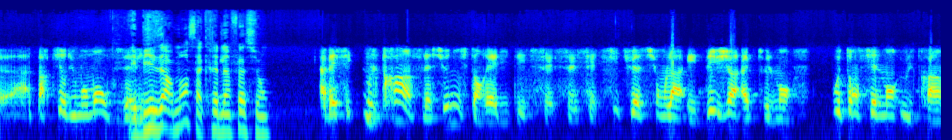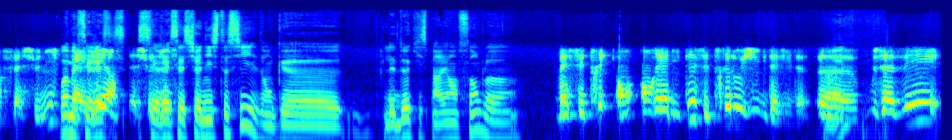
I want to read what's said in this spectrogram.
à partir du moment où vous avez... Et bizarrement, ça crée de l'inflation. Ah ben c'est ultra inflationniste en réalité. cette situation-là est déjà actuellement potentiellement ultra inflationniste. Ouais, mais c'est récessionniste aussi, donc euh, les deux qui se marient ensemble. Euh. Ben c'est très, en, réalité, c'est très logique, David. Euh, vous avez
